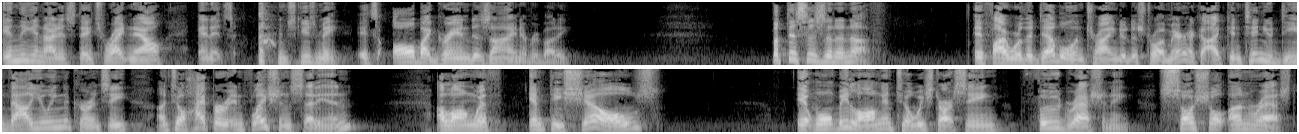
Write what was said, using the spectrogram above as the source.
in the United States right now, and it's, excuse me, it's all by grand design, everybody. But this isn't enough. If I were the devil and trying to destroy America, I'd continue devaluing the currency until hyperinflation set in, along with empty shelves. It won't be long until we start seeing food rationing, social unrest,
